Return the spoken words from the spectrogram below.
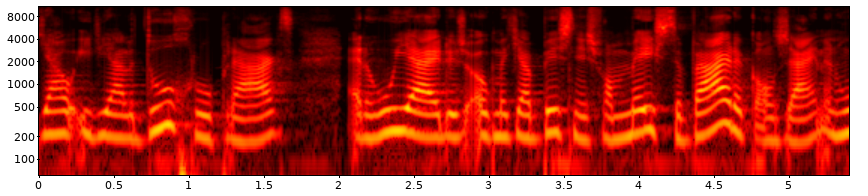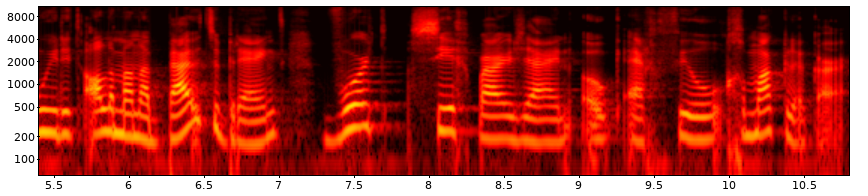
jouw ideale doelgroep raakt. En hoe jij dus ook met jouw business van meeste waarde kan zijn. En hoe je dit allemaal naar buiten brengt, wordt zichtbaar zijn ook echt veel gemakkelijker.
